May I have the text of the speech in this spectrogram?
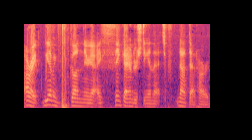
All right, we haven't gone there yet. I think I understand that. It's not that hard.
